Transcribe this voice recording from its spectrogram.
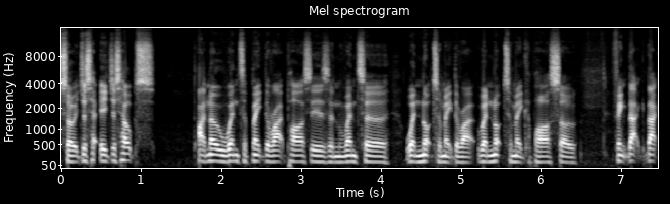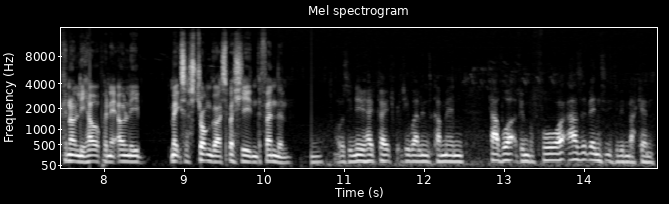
so it just it just helps. I know when to make the right passes and when to when not to make the right when not to make a pass. So I think that that can only help, and it only makes us stronger, especially in defending. Obviously, new head coach Richie Wellens come in. Have worked with him before. How's it been since you've been back in?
